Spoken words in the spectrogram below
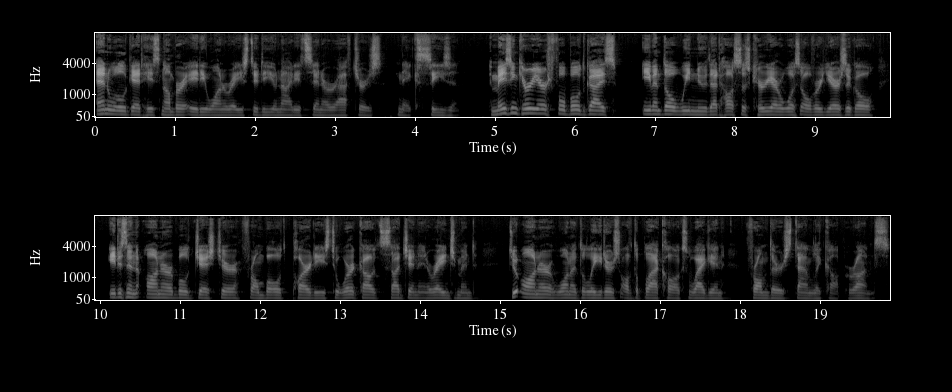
and will get his number 81 raised to the United Center Rafters next season. Amazing careers for both guys, even though we knew that Hossa's career was over years ago, it is an honorable gesture from both parties to work out such an arrangement to honor one of the leaders of the Blackhawks wagon from their Stanley Cup runs.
